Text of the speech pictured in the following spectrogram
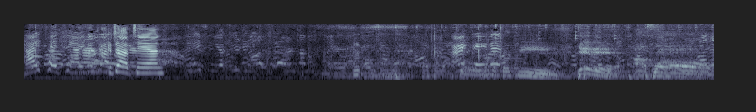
Nice hit, Tanner. Good job, Tan. All right, David. Number 13, David Oswald.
